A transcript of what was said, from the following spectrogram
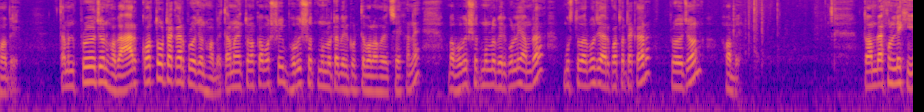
হবে। তার মানে প্রয়োজন হবে, আর কত টাকার প্রয়োজন হবে। তার মানে তোমাকে অবশ্যই ভবিষ্যৎ মূল্যটা বের করতে বলা হয়েছে এখানে, বা ভবিষ্যৎ মূল্য বের করলে আমরা বুঝতে পারব যে আর কত টাকার প্রয়োজন হবে। তো আমরা এখন লিখি,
